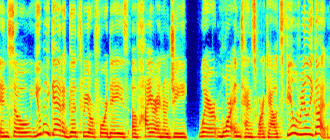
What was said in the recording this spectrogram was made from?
And so you may get a good three or four days of higher energy where more intense workouts feel really good.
